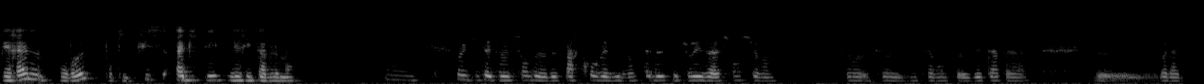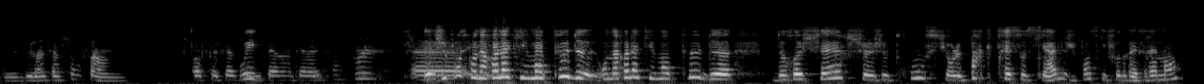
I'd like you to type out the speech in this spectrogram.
pérennes pour eux, pour qu'ils puissent habiter véritablement. Mmh. Oui, puis cette notion de, parcours résidentiel, de sécurisation sur, sur, les différentes étapes euh, de, voilà, de, l'insertion. Je pense que ça, c'est hyper intéressant. je pense qu'on a relativement peu de, on a relativement peu de, de recherche, je trouve, sur le parc très social. Je pense qu'il faudrait vraiment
